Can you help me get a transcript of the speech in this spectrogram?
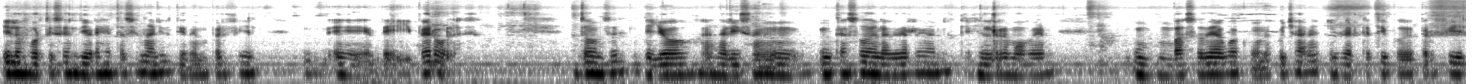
y los vórtices libres estacionarios tienen un perfil eh, de hiperóbolas. Entonces, ellos analizan un caso de la vida real, que es el remover un vaso de agua con una cuchara y ver qué tipo de perfil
